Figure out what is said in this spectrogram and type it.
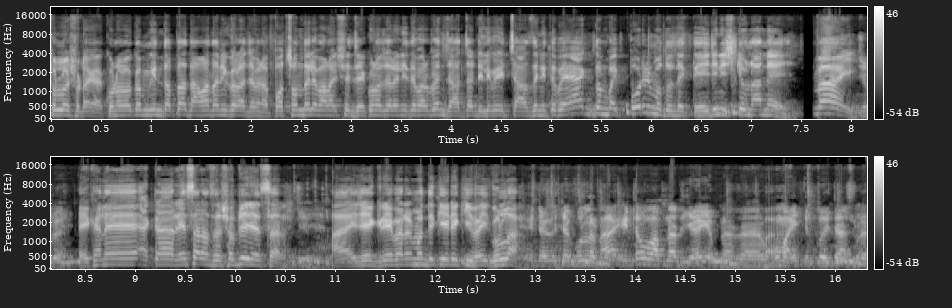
ষোলোশো টাকা। কোনো রকম কিন্তু আপনার দামাদামি করা যাবে না। পছন্দ হলে বাংলাদেশের যে কোনো জেলায় নিতে পারবেন যার যার ডেলিভারি চার্জ নিতে হবে একদম ভাই পরির মতো দেখতে এই জিনিস কেউ না নেই ভাই এখানে একটা রেসার আছে সবজি রেসার আর এই যে গ্রেভারের মধ্যে কি এটা কি ভাই গোল্লা? এটা এটা বললাম না এটাও আপনার ইয়াই আপনার ঘুমাই কিন্তু এটা আসলে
